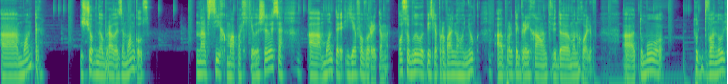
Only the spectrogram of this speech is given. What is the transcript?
а, Монте, і щоб не обрали The Mongols, на всіх мапах, які лишилися, Монте є фаворитами, особливо після провального нюк проти Greyhound від е, монголів. А, тому тут 2-0.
